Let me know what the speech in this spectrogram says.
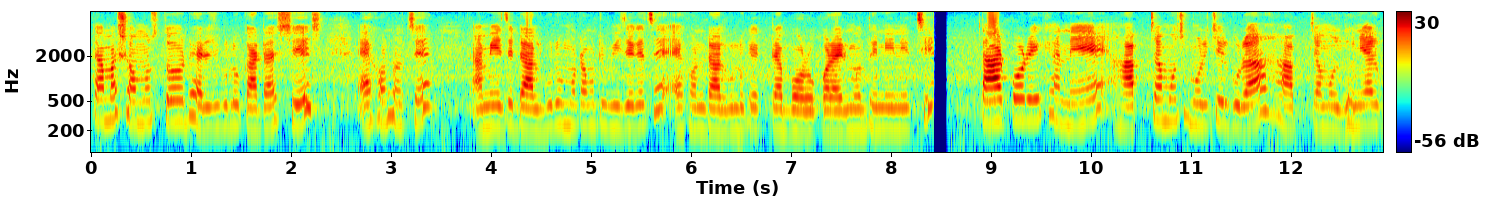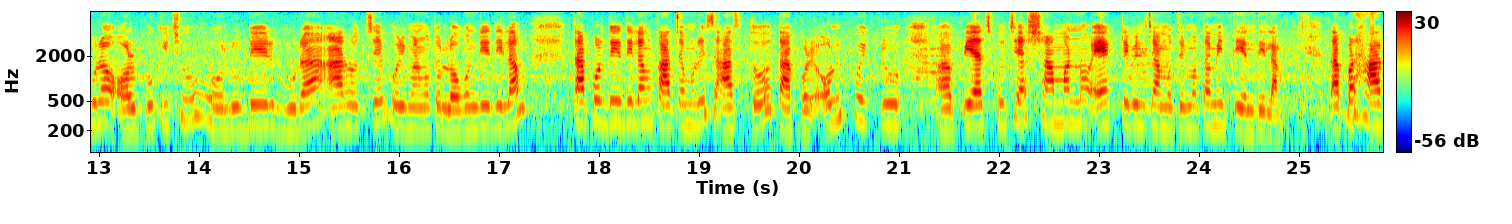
তা আমার সমস্ত ঢ্যাঁড়সগুলো কাটা শেষ। এখন হচ্ছে আমি এই যে ডালগুলো মোটামুটি ভিজে গেছে, এখন ডালগুলোকে একটা বড় কড়াইয়ের মধ্যে নিয়ে নিচ্ছি। তারপর এখানে হাফ চামচ মরিচের গুঁড়া, হাফ চামচ ধনিয়ার গুঁড়া, অল্প কিছু হলুদের গুঁড়া আর হচ্ছে পরিমাণ মতো লবণ দিয়ে দিলাম। তারপর দিয়ে দিলাম কাঁচামরিচ আস্ত, তারপরে অল্প একটু পেঁয়াজ কুচি আর সামান্য এক টেবিল চামচের মতো আমি তেল দিলাম। তারপর হাত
